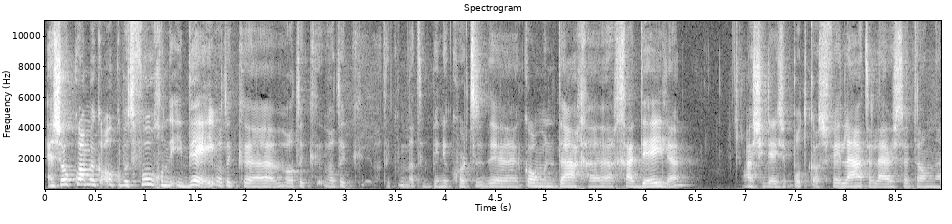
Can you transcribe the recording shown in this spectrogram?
en zo kwam ik ook op het volgende idee, wat ik, uh, wat ik, wat ik, wat ik, wat ik binnenkort de komende dagen ga delen. Als je deze podcast veel later luistert, dan uh,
